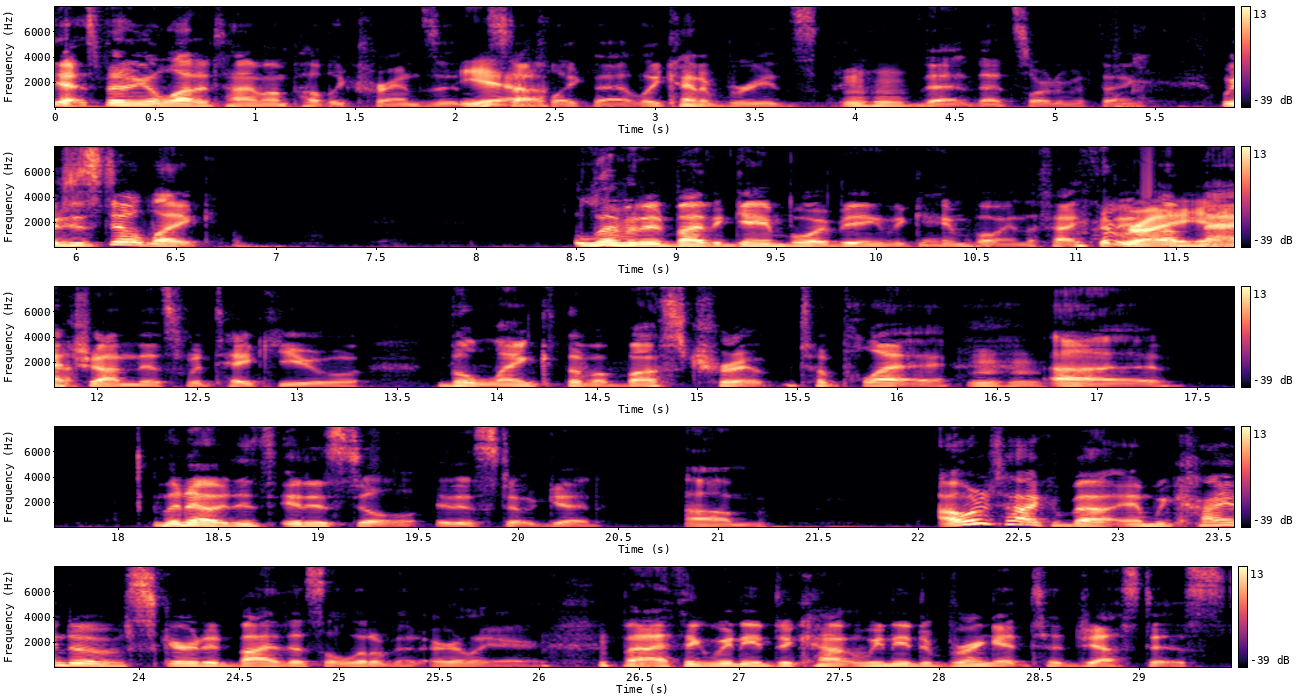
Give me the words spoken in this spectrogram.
Yeah, spending a lot of time on public transit and Yeah. stuff like that, like kind of breeds Mhm. that that sort of a thing, which is still like limited by the Game Boy being the Game Boy and the fact that Right, a yeah. match on this would take you the length of a bus trip to play. Mhm. Uh, but no, it is it is still it is still good. Um, I want to talk about, and we kind of skirted by this a little bit earlier, but I think we need to come, we need to bring it to justice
